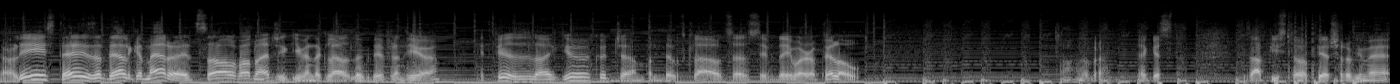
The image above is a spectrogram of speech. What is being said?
Carlis, this is a delicate matter. It's all about magic. Even the clouds look different here. It feels like you could jump on those clouds as if they were a pillow. O, dobra. Jak jest zapis, to pierwsze robimy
